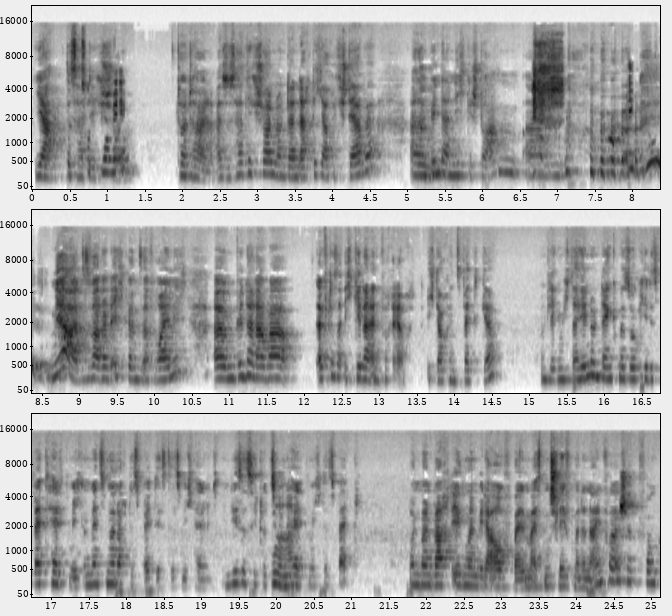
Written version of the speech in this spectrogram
Ja, das, das hatte ich schon. Weh? Total. Also das hatte ich schon und dann dachte ich auch, ich sterbe. Äh, mhm. Bin dann nicht gestorben. Ähm, ja, das war dann echt ganz erfreulich. Ähm, bin dann aber öfters, ich gehe dann einfach echt, ich auch ins Bett, gell? Und lege mich da hin und denke mir so, okay, das Bett hält mich. Und wenn es nur noch das Bett ist, das mich hält. In dieser Situation mhm. hält mich das Bett. Und man wacht irgendwann wieder auf, weil meistens schläft man dann ein vor Erschöpfung.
